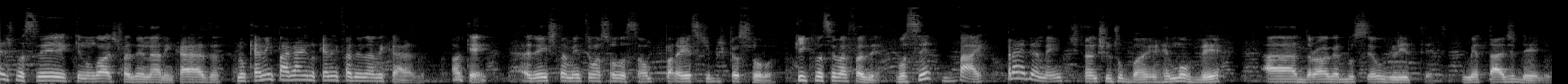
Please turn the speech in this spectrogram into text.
Mas você que não gosta de fazer nada em casa, não quer nem pagar e não quer nem fazer nada em casa. Ok, a gente também tem uma solução para esse tipo de pessoa. O que, que você vai fazer? Você vai, previamente, antes do banho, remover a droga do seu glitter, metade dele,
